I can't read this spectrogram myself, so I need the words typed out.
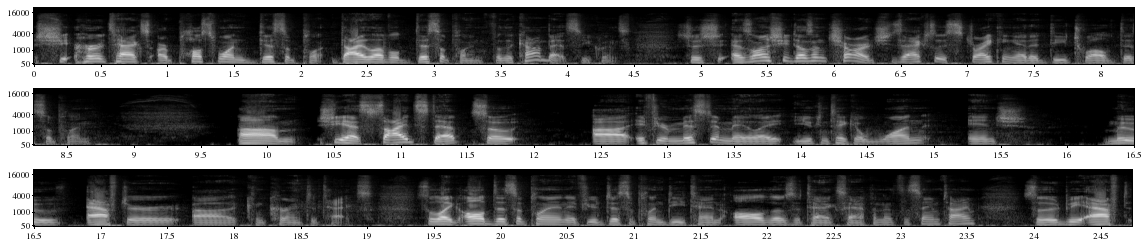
she, her attacks are plus one discipline die level discipline for the combat sequence. So she, as long as she doesn't charge, she's actually striking at a D12 discipline. Um, she has sidestep, so uh, if you're missed in melee, you can take a one inch move after uh, concurrent attacks. So like all discipline, if you're discipline D10, all those attacks happen at the same time. So it would be after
